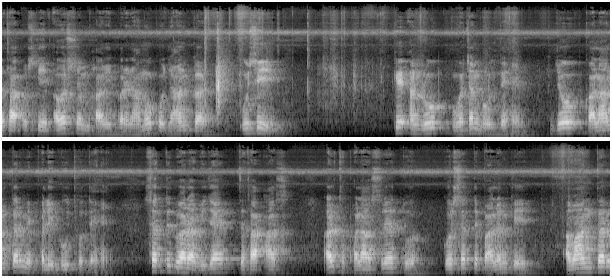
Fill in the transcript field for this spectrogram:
तथा उसके अवश्यम भावी परिणामों को जानकर उसी के अनुरूप वचन बोलते हैं, जो कालांतर में फलीभूत होते हैं। सत्य द्वारा विजय तथा अर्थ फलाश्रयत्व को सत्य पालन के अवान्तर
